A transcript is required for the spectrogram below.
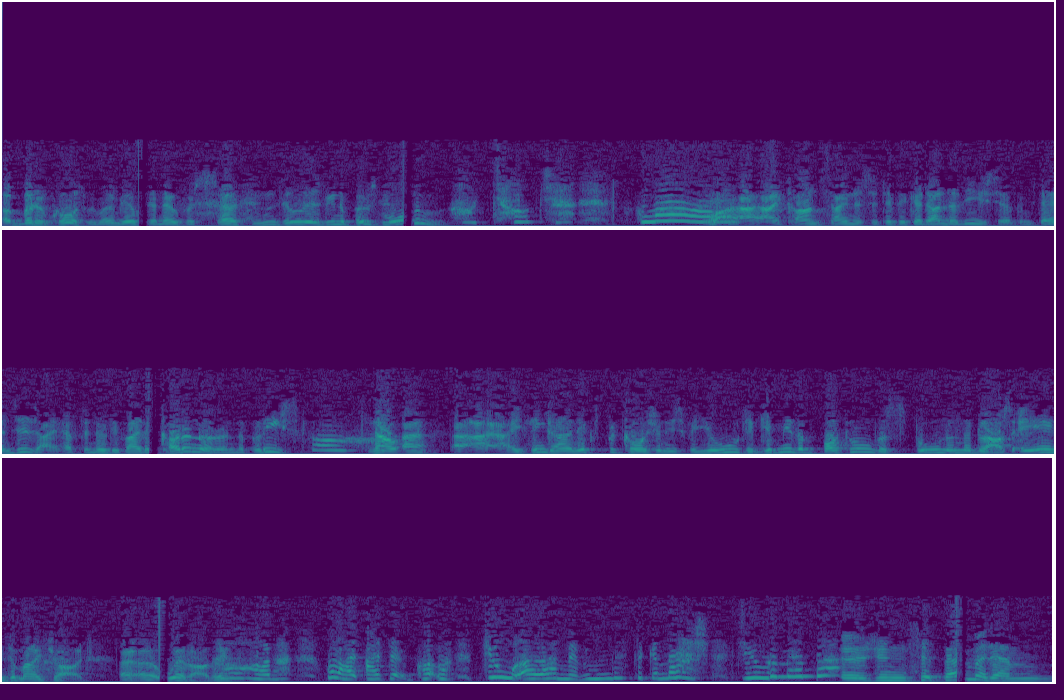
Uh, but of course we won't be able to know for certain until there's been a post-mortem. Oh, Doctor, Why? Well, I, I can't sign a certificate under these circumstances. I have to notify the coroner and the police. Oh. Now, uh, I, I think our next precaution is for you to give me the bottle, the spoon, and the glass into my charge. Uh, uh, where are they? Oh, well, I, I don't quite. Do you, uh, um, Mr. Gamache, do you remember? Je ne sais pas, madame.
